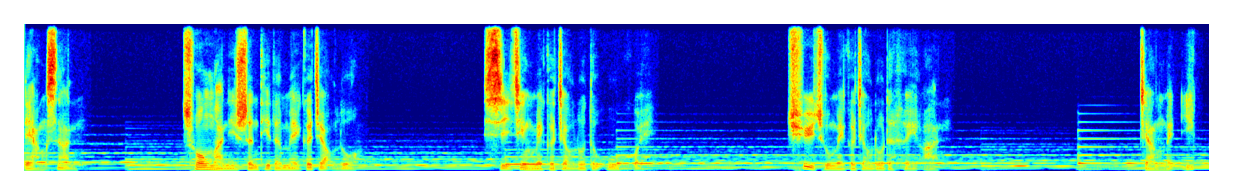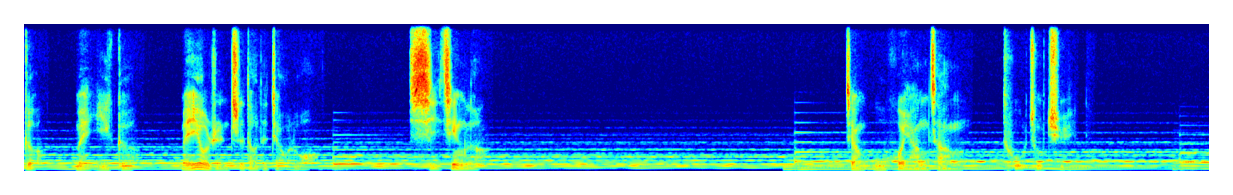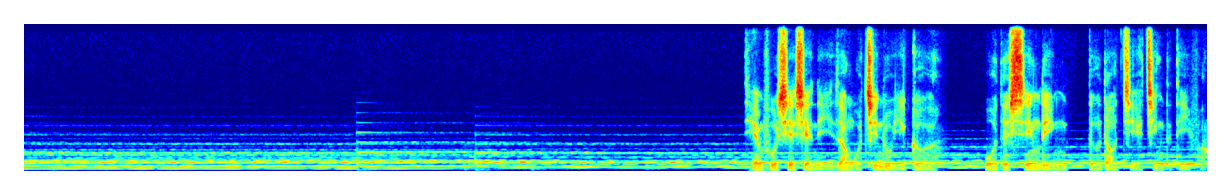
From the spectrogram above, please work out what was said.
良善充满你身体的每个角落，洗净每个角落的污秽，去除每个角落的黑暗，将每一个、每一个没有人知道的角落洗净了，将污秽肮脏吐出去。天父，谢谢你让我进入一个我的心灵得到洁净的地方。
